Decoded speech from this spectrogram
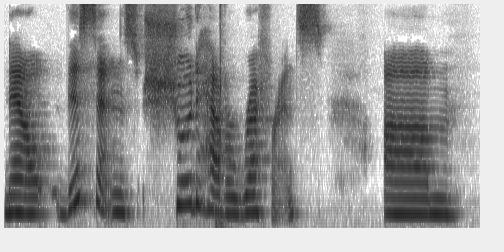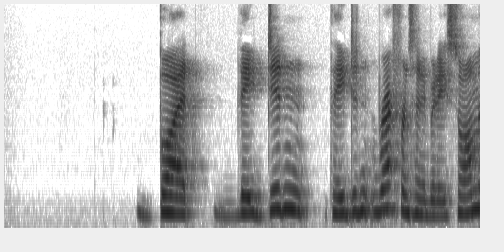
Now, this sentence should have a reference, um, but they didn't they didn't reference anybody, so I'm,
